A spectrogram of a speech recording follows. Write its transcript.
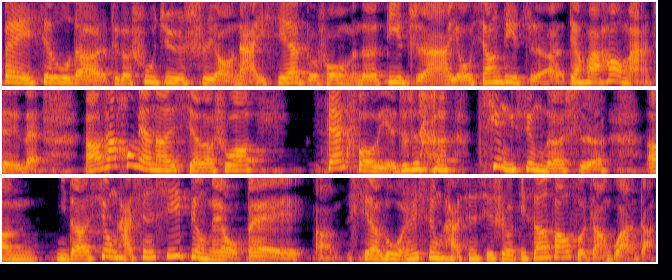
被泄露的这个数据是有哪一些？比如说我们的地址啊、邮箱地址、电话号码这一类。然后他后面呢写了说，Thankfully，就是庆幸的是，嗯，你的信用卡信息并没有被呃泄露，因为信用卡信息是由第三方所掌管的。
